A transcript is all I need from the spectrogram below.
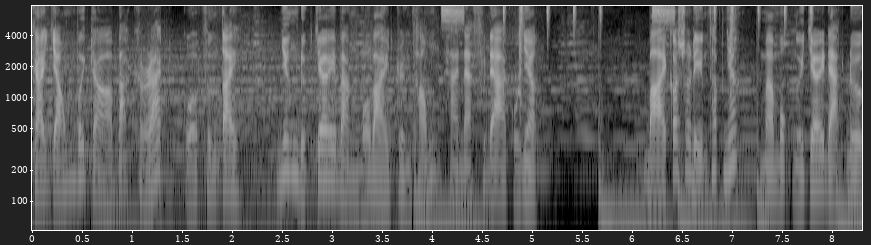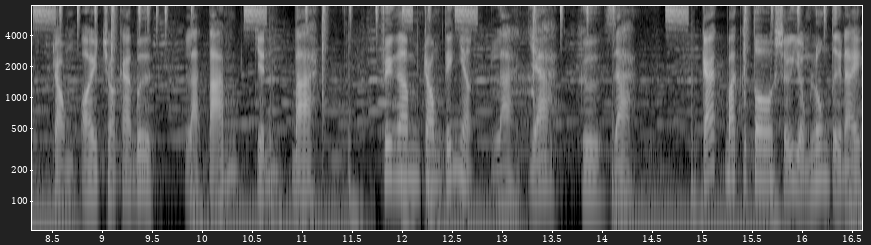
khá giống với trò Baccarat của phương Tây, nhưng được chơi bằng bộ bài truyền thống Hanafuda của Nhật. Bài có số điểm thấp nhất mà một người chơi đạt được trong Oichokabu là 893 Phiên âm trong tiếng Nhật là ya, Ku za. Các Bakuto sử dụng luôn từ này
